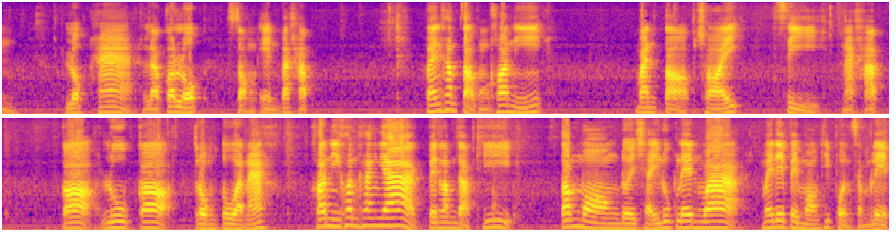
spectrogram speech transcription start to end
n ลบ 5 แล้วก็ลบ 2n ป่ะครับ เพราะฉะนั้นคำตอบของข้อนี้ มันตอบช้อย4นะครับ ก็รูปก็ตรงตัวนะ ข้อนี้ค่อนข้างยากเป็นลำดับที่ต้องมองโดยใช้ลูกเล่นว่าไม่ได้ไปมองที่ผลสำเร็จ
